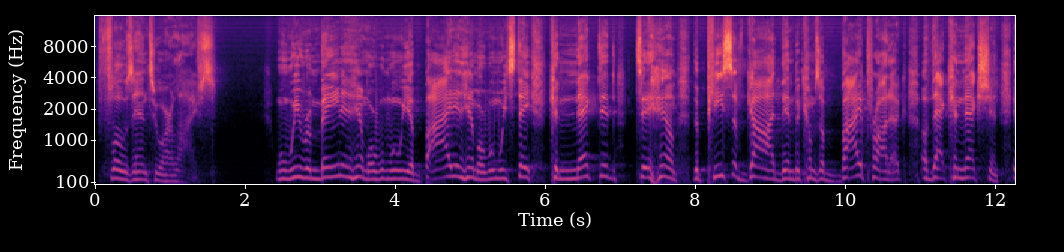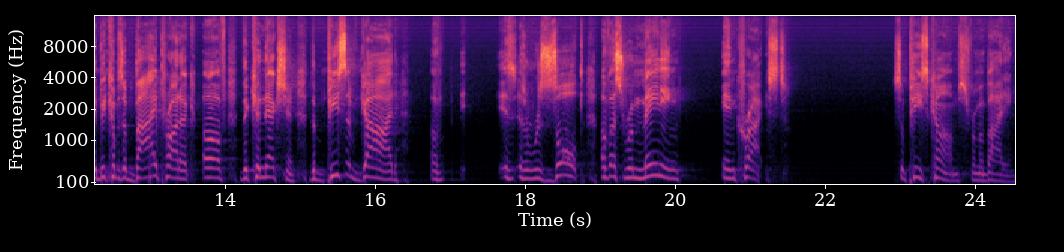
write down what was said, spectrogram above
flows into our lives. When we remain in Him, or when we abide in Him, or when we stay connected to Him, the peace of God then becomes a byproduct of that connection. It becomes a byproduct of the connection. The peace of God of, is a result of us remaining in Christ. So peace comes from abiding.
